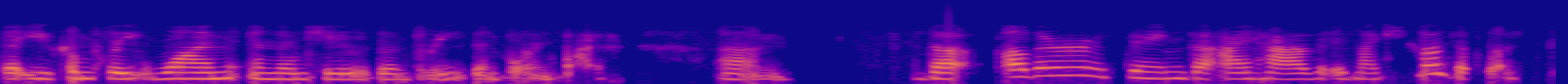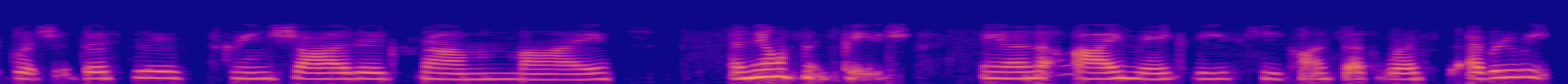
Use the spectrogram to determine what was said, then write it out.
that you complete one and then two, then three, then four, and five. Um, the other thing that I have is my key concept list, which this is screenshotted from my announcements page. And I make these key concept lists every week.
